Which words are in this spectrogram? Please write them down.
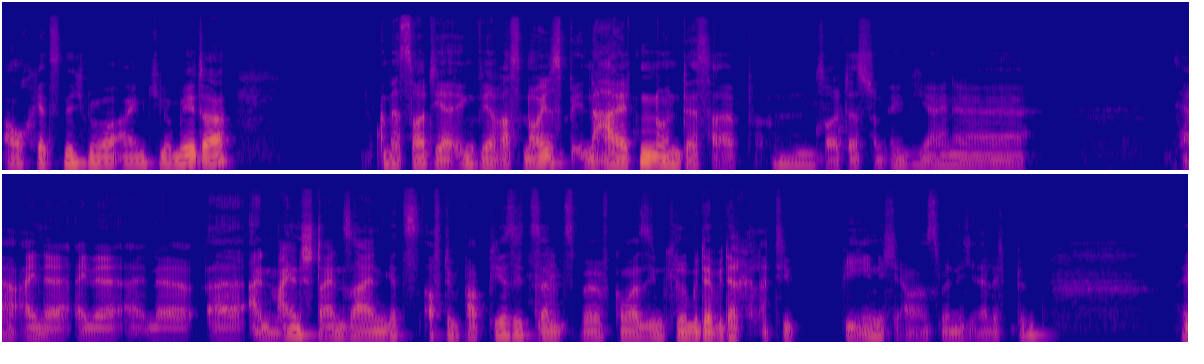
auch jetzt nicht nur einen Kilometer. Aber es sollte ja irgendwie was Neues beinhalten und deshalb ähm, sollte es schon irgendwie eine, ja, eine, eine, eine, äh, ein Meilenstein sein. Jetzt auf dem Papier sieht es dann Mhm. 12,7 Kilometer wieder relativ wenig aus, wenn ich ehrlich bin. Ja,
